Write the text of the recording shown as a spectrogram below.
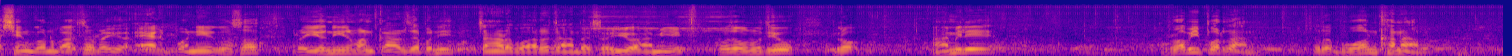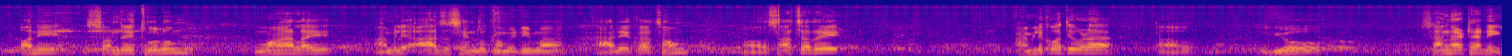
एसेन्ट गर्नुभएको छ र यो एक्ट बनिएको छ र यो निर्माण कार्य पनि चाँडो भएर जाँदैछ। यो हामी बुझाउनु थियो र हामीले रवि प्रधान र भुवन खनाल अनि सञ्जय थुलुङ उहाँलाई हामीले आज सेन्ट्रल कमिटीमा हालेका छौँ। साथसाथै हामीले कतिवटा यो साङ्गठनिक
